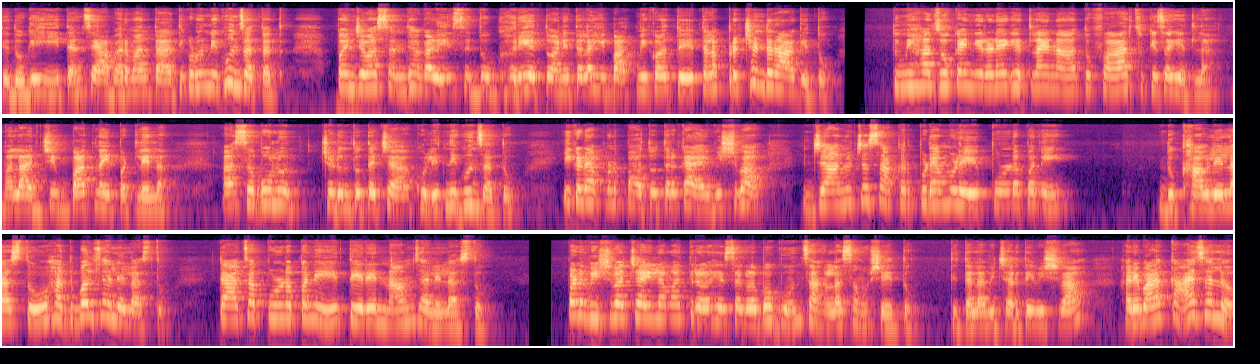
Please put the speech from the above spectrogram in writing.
ते दोघेही त्यांचे आभार मानतात. तिकडून निघून जातात. पण जेव्हा संध्याकाळी सिद्धू घरी येतो आणि त्याला ही बातमी कळते त्याला प्रचंड राग येतो. तुम्ही हा जो काही निर्णय घेतलाय ना तो फार चुकीचा घेतला. मला अजिबात नाही पटलेला. असं बोलून चिडून तो त्याच्या खोलीत निघून जातो. इकडे आपण पाहतो तर काय विश्वा जानूच्या साखरपुड्यामुळे पूर्णपणे दुखावलेला असतो हतबल झालेला असतो. त्याचा पूर्णपणे तेरे नाम झालेला असतो. पण विश्वाच्या आईला मात्र हे सगळं बघून चांगला संशय येतो. ती त्याला विचारते विश्वा अरे बाळा काय झालं?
